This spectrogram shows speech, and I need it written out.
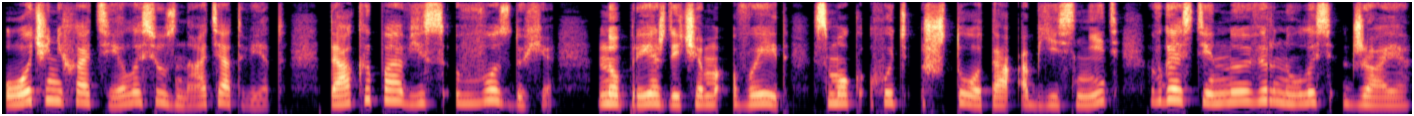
очень хотелось узнать ответ, так и повис в воздухе. Но прежде чем Вейд смог хоть что-то объяснить, в гостиную вернулась Джая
